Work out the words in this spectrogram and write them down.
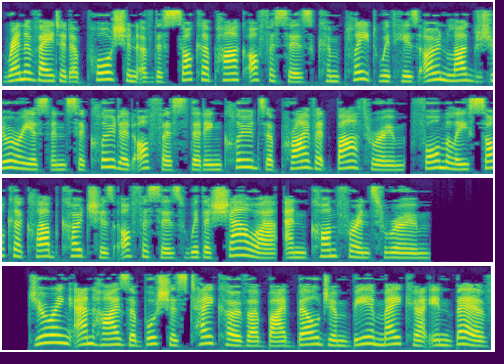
renovated a portion of the soccer park offices complete with his own luxurious and secluded office that includes a private bathroom formerly soccer club coaches' offices with a shower and conference room. During Anheuser-Busch's takeover by Belgium beer maker InBev,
